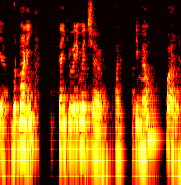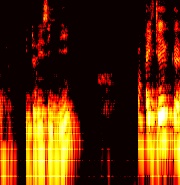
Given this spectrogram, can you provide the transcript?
Yeah, good morning. Thank you very much, uh, Arti ma'am, for introducing me. Thank you. I take uh,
